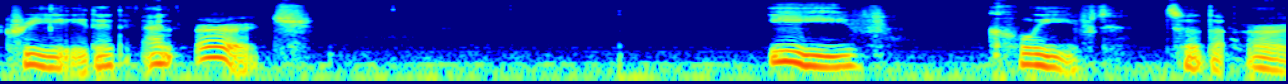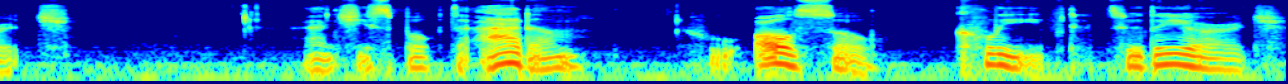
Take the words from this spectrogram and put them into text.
created an urge. Eve cleaved to the urge. And she spoke to Adam, who also cleaved to the urge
